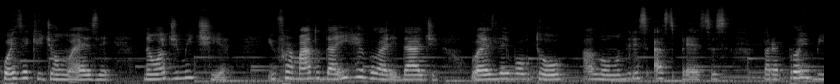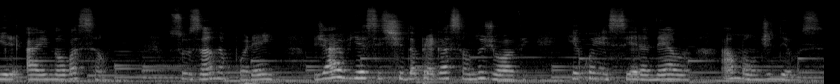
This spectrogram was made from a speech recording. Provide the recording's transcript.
coisa que John Wesley não admitia. Informado da irregularidade, Wesley voltou a Londres às pressas para proibir a inovação. Susana, porém, já havia assistido à pregação do jovem e reconhecera nela a mão de Deus.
